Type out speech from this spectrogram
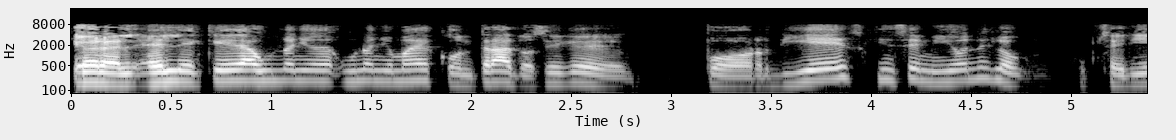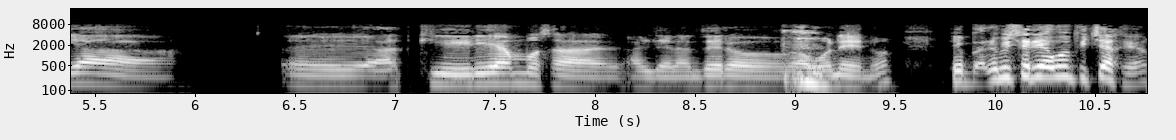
Y ahora, él le queda un año, un año más de contrato, así que por 10, 15 millones lo, sería eh, adquiriríamos al, al delantero gabonés, ¿no? Que para mí sería buen fichaje, ¿eh?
